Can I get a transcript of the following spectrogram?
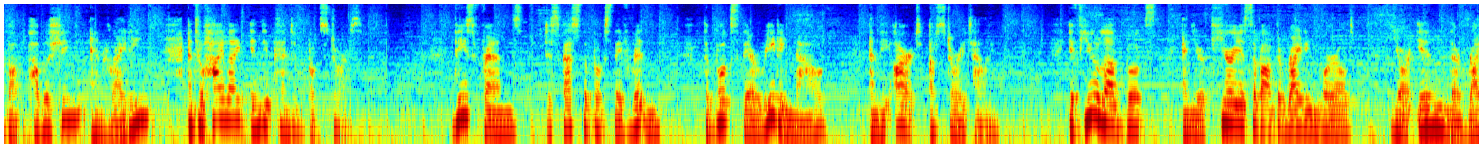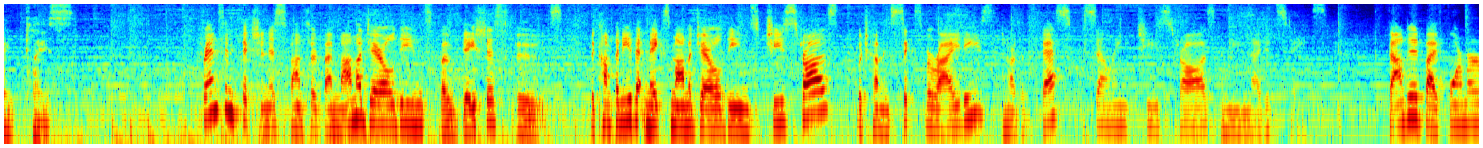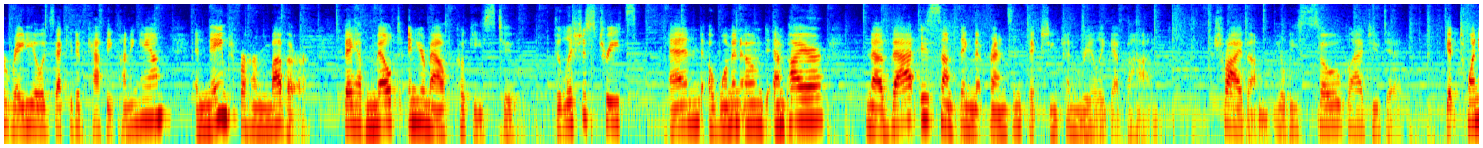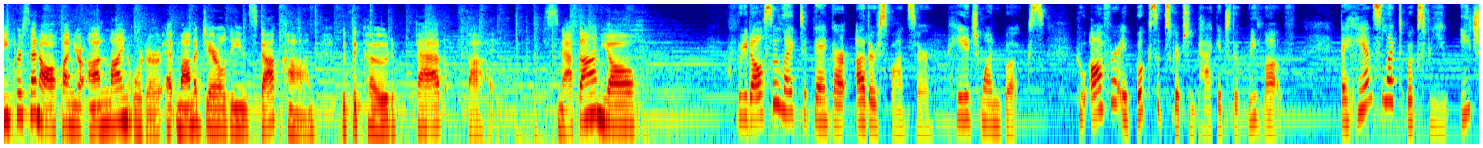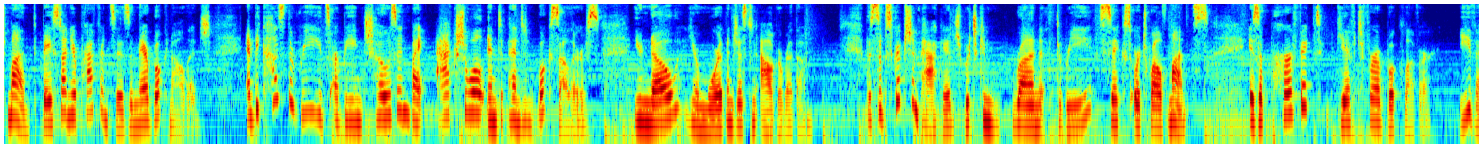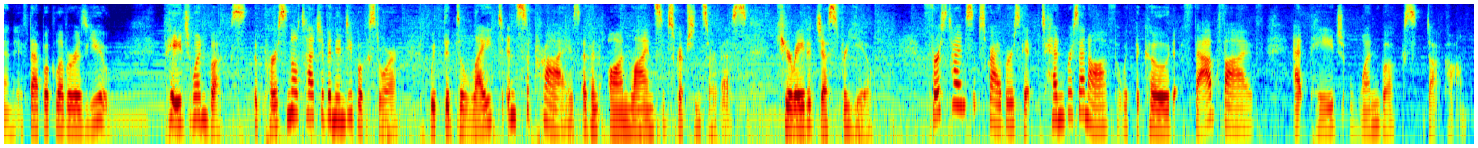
about publishing and writing, and to highlight independent bookstores. These friends discuss the books they've written, the books they're reading now, and the art of storytelling. If you love books and you're curious about the writing world, you're in the right place. Friends in Fiction is sponsored by Mama Geraldine's Bodacious Foods, the company that makes Mama Geraldine's cheese straws which come in six varieties and are the best selling cheese straws in the United States. Founded by former radio executive Kathy Cunningham and named for her mother, they have melt in your mouth cookies too. Delicious treats and a woman owned empire. Now, that is something that Friends in Fiction can really get behind. Try them. You'll be so glad you did. Get 20% off on your online order at mamageraldines.com with the code FAB5. Snack on, y'all. We'd also like to thank our other sponsor, Page One Books, who offer a book subscription package that we love. They hand select books for you each month based on your preferences and their book knowledge. And because the reads are being chosen by actual independent booksellers, you know you're more than just an algorithm. The subscription package, which can run three, six, or 12 months, is a perfect gift for a book lover, even if that book lover is you. Page One Books, the personal touch of an indie bookstore, with the delight and surprise of an online subscription service, curated just for you. First time subscribers get 10% off with the code FAB5 at pageonebooks.com.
